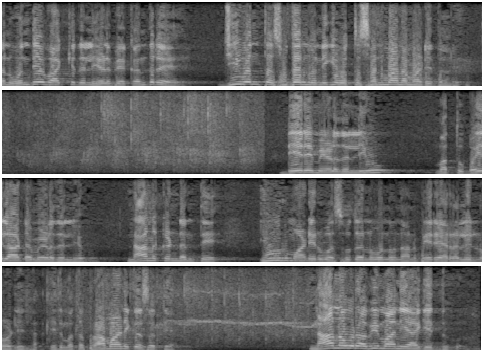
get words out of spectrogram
ನಾನು ಒಂದೇ ವಾಕ್ಯದಲ್ಲಿ ಹೇಳಬೇಕಂದ್ರೆ ಜೀವಂತ ಸುಧನ್ವನಿಗೆ ಇವತ್ತು ಸನ್ಮಾನ ಮಾಡಿದ್ದಾರೆ. ಡೇರೆ ಮೇಳದಲ್ಲಿಯೂ ಮತ್ತು ಬಯಲಾಟ ಮೇಳದಲ್ಲಿಯೂ ನಾನು ಕಂಡಂತೆ ಇವರು ಮಾಡಿರುವ ಸುಧನ್ವನ್ನು ನಾನು ಬೇರೆ ಯಾರಲ್ಲಿ ನೋಡಲಿಲ್ಲ. ಇದು ಮತ್ತು ಪ್ರಾಮಾಣಿಕ ಸತ್ಯ. ನಾನವರ ಅಭಿಮಾನಿಯಾಗಿದ್ದು.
